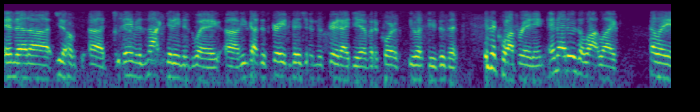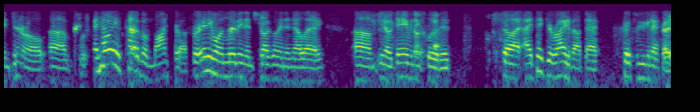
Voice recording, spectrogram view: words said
and that uh, you know, uh, Damon is not getting his way. Uh, he's got this great vision, this great idea, but of course Ulysses isn't isn't cooperating, and that is a lot like LA in general. Um, and LA is kind of a mantra for anyone living and struggling in LA, um, you know, Damon included. So I, I think you're right about that. Chris, were you to? Right.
